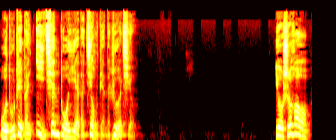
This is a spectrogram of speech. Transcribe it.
我读这本一千多页的教典的热情。有时候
